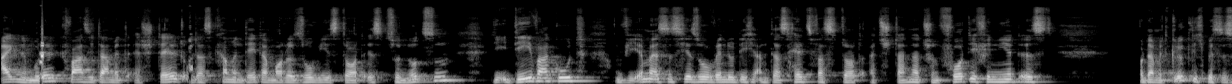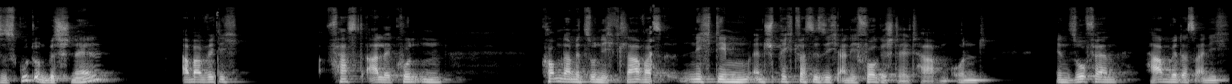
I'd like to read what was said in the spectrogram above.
eigene Modelle quasi damit erstellt, um das Common Data Model so wie es dort ist zu nutzen. Die Idee war gut und wie immer ist es hier so, wenn du dich an das hältst, was dort als Standard schon vordefiniert ist und damit glücklich bist, ist es gut und bist schnell. Aber wirklich fast alle Kunden kommen damit so nicht klar, was nicht dem entspricht, was sie sich eigentlich vorgestellt haben. Und insofern haben wir das eigentlich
